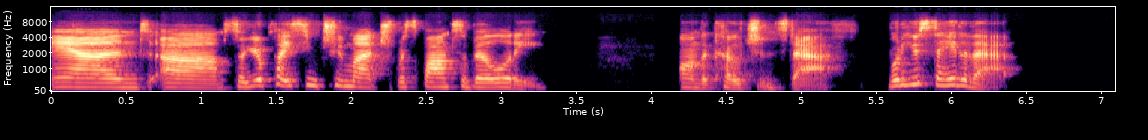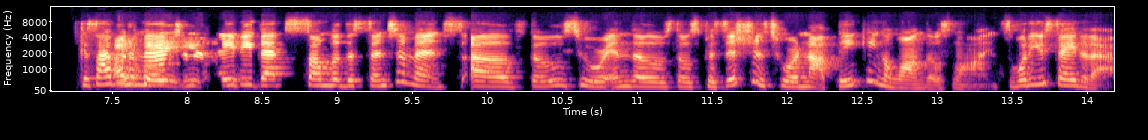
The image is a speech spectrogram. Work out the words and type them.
And um, so you're placing too much responsibility on the coaching staff. What do you say to that? Because I would imagine you, maybe that's some of the sentiments of those who are in those those positions who are not thinking along those lines. What do you say to that?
